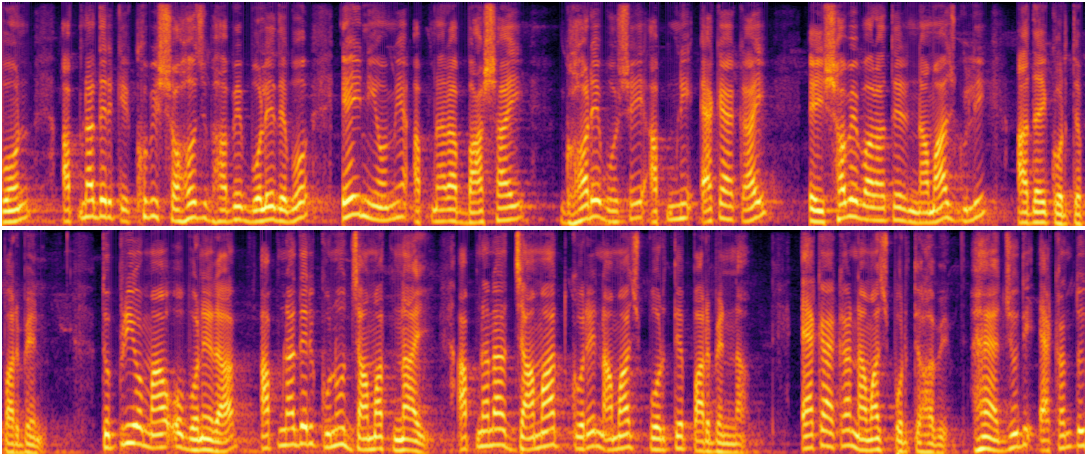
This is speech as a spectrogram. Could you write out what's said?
বোন, আপনাদেরকে খুবই সহজভাবে বলে দেব, এই নিয়মে আপনারা বাসায়, ঘরে বসেই আপনি একা একাই এই শবে বারাতের নামাজগুলি আদায় করতে পারবেন। তো প্রিয় মা ও বোনেরা, আপনাদের কোনো জামাত নাই। আপনারা জামাত করে নামাজ পড়তে পারবেন না। একা একা নামাজ পড়তে হবে। হ্যাঁ যদি একান্তই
